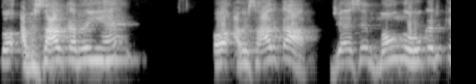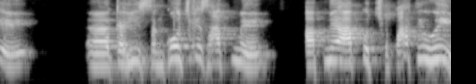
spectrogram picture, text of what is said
तो अभिसार कर रही हैं और अभिसार का जैसे मौन होकर के कहीं संकोच के साथ में अपने आप को छिपाती हुई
